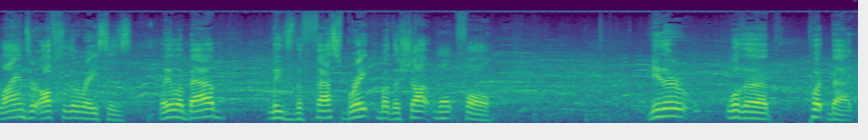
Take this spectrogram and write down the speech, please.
Lions are off to the races. Layla Babb leads the fast break, but the shot won't fall. Neither will the putback.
